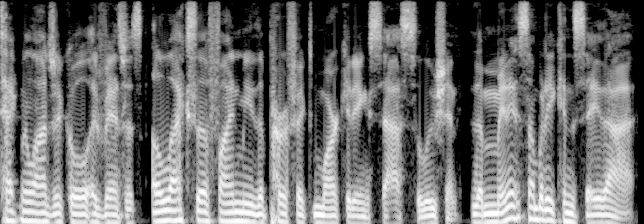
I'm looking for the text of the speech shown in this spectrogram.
technological advancements. Alexa find me the perfect marketing saas solution. The minute somebody can say that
